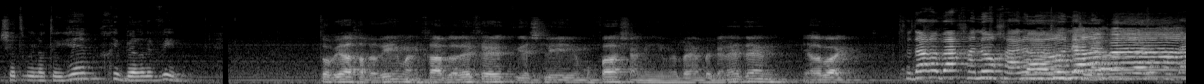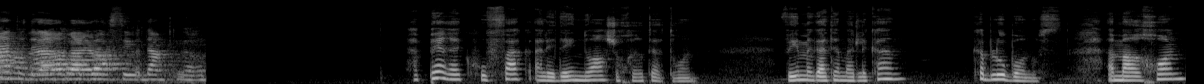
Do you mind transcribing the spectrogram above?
שאת מילותיהם חיבר לוין. טוב, יאללה חברים, אני חייב ללכת, יש לי מופע שאני מביים בגן עדן, יאללה ביי. תודה רבה חנוך, היה לנו תודה. רבה. תודה, תודה תודה רבה, רבה. מקסים. תודה. הפרק הופק על ידי נוער שוחר תיאטרון. ואם הגעתם עד לכאן, קבלו בונוס. המערכון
